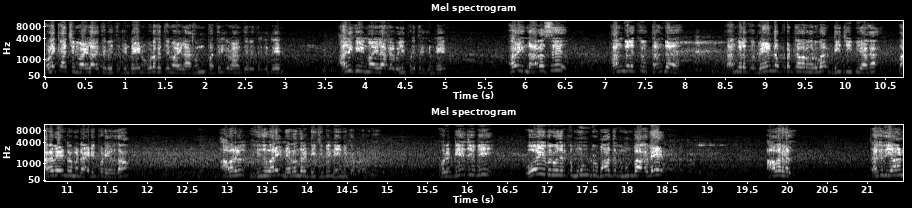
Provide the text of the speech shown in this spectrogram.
தொலைக்காட்சியின் வாயிலாக தெரிவித்திருக்கின்றேன் ஊடகத்தின் வாயிலாகவும் பத்திரிகை வாயிலாக தெரிவித்திருக்கின்றேன். அறிக்கையின் வாயிலாக வெளிப்படுத்திருக்கின்றேன். ஆக இந்த அரசு தங்களுக்கு தங்க தங்களுக்கு வேண்டப்பட்டவர் ஒருவர் டிஜிபியாக வர வேண்டும் என்ற அடிப்படையில் தான் அவர்கள் இதுவரை நிரந்தர டிஜிபி நியமிக்கப்படவில்லை. ஒரு டிஜிபி ஓய்வு பெறுவதற்கு மூன்று மாதத்துக்கு முன்பாகவே அவர்கள் தகுதியான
